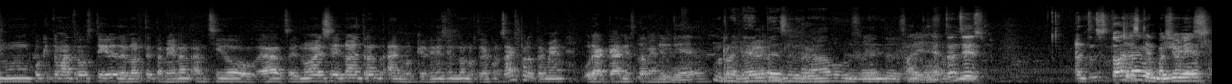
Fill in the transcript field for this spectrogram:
un poquito más los Tigres del Norte también han, han sido, ah, no, ese, no entran en lo que viene siendo norteño con sax, pero también huracanes también. Rebeldes, bravos. Rebeldes. eh, Entonces, entonces todas las agrupaciones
